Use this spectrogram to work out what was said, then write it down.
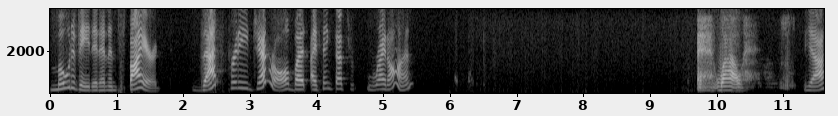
motivated and inspired. That's pretty general, but I think that's right on. Wow. Yeah.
